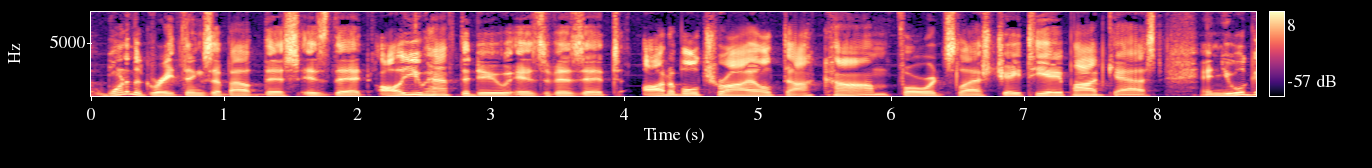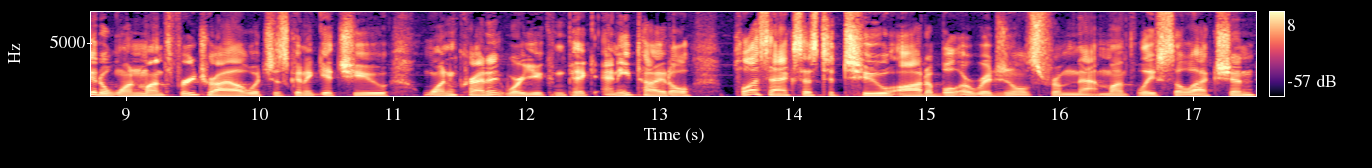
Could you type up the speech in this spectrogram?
One of the great things about this is that all you have to do is visit audibletrial.com forward slash JTA podcast, and you will get a one month free trial, which is going to get you one credit where you can pick any title title, plus access to two Audible originals from that monthly selection.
